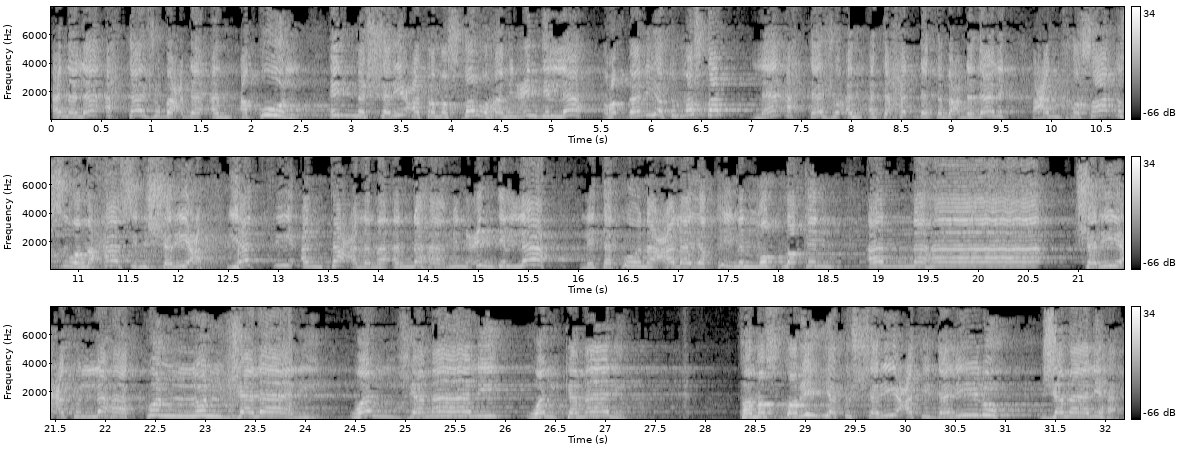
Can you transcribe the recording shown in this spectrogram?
أنا لا أحتاج بعد أن أقول إن الشريعة مصدرها من عند الله ربانية المصدر. لا أحتاج أن أتحدث بعد ذلك عن خصائص ومحاسن الشريعة. يكفي أن تعلم أنها من عند الله لتكون على يقين مطلق أنها شريعة لها كل الجلال والجمال والكمال. فمصدرية الشريعة دليل جمالها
